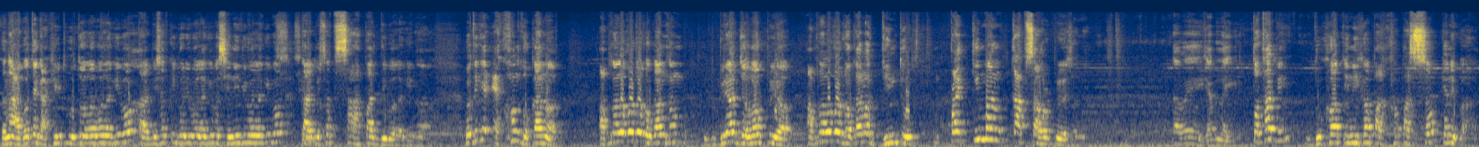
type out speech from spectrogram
তেনে আগতে গাখীৰটো উতলাব লাগিব তাৰপিছত কি কৰিব লাগিব? চেনি দিব লাগিব তাৰপিছত চাহপাত দিব লাগিব। গতিকে এখন দোকানত আপোনালোকৰতো দোকানখন বিৰাট জনপ্ৰিয় আপোনালোকৰ দোকানত দিনটোত প্ৰায় কিমান কাপ চাহৰ প্ৰয়োজন? হিচাপ নাই তথাপি দুশ তিনিশ পাঁচশ পাঁচশ কেনেকুৱা হয়?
